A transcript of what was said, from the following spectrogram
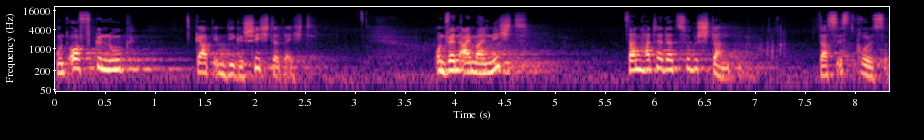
Und oft genug gab ihm die Geschichte Recht. Und wenn einmal nicht, dann hat er dazu gestanden. Das ist Größe.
